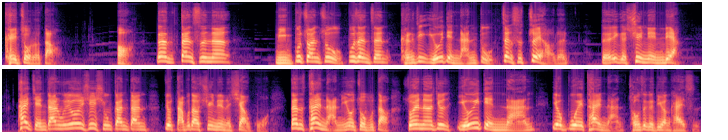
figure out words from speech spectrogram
可以做得到，哦，那但是呢，你不专注、不认真，可能就有一点难度。这个是最好的的一个训练量。太简单，我用一些胸肝单就达不到训练的效果；但是太难，你又做不到。所以呢，就有一点难，又不会太难。从这个地方开始，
